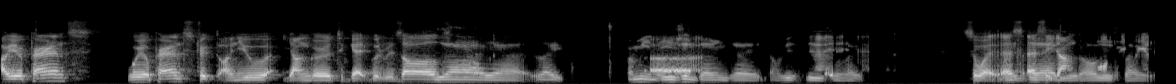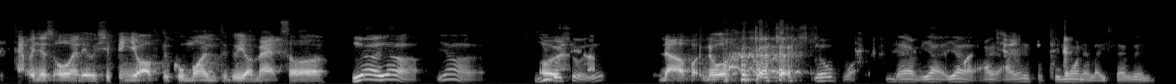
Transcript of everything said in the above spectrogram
are your parents? Were your parents strict on you younger to get good results? Yeah, yeah. Like, I mean, Uh, Asian parents, right? Obviously, so like, So what? As as a young always like, seven years old, and they were shipping you off to Kumon to do your maths, or yeah, yeah, yeah. You Oh, also, it? nah, fuck no. No, fu- damn, yeah, yeah. I, I went for Kumon at like seven.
